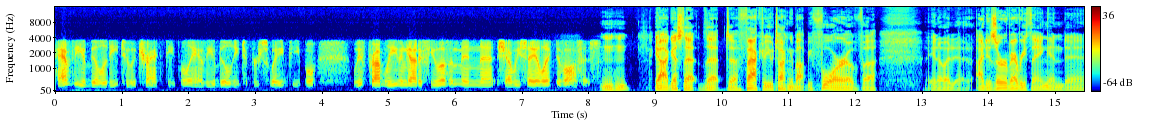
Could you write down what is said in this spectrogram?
have the ability to attract people. They have the ability to persuade people. We've probably even got a few of them in, uh, shall we say, elective office. Mm-hmm yeah, I guess that that uh, factor you were talking about before of uh, you know uh, I deserve everything and uh,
